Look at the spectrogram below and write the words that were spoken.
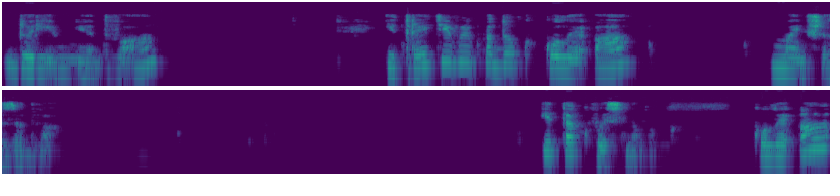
дорівнює 2. І третій випадок, коли А менше за 2. І так висновок. Коли А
